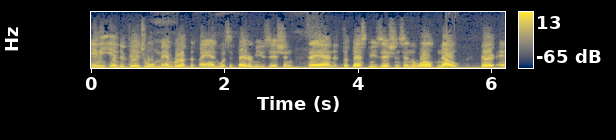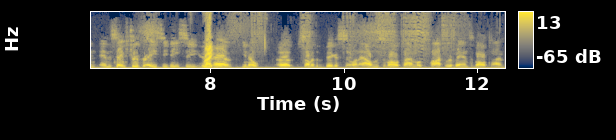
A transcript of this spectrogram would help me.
any individual member of the band was a better musician than the best musicians in the world? No. There, and, and the same's true for ACDC, who Right. have, you know, uh, some of the biggest selling albums of all time, most popular bands of all time.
